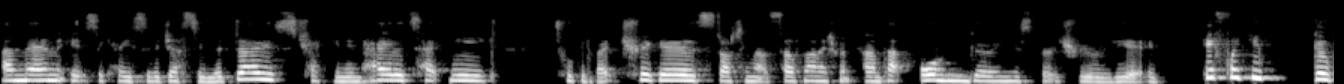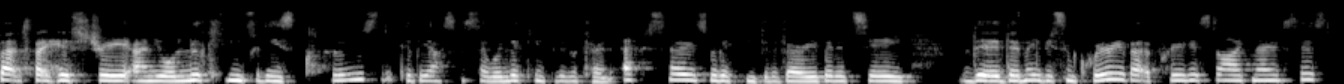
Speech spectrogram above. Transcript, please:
And then it's a case of adjusting the dose, checking inhaler technique, talking about triggers, starting that self management plan, that ongoing respiratory review. If when you go back to that history and you're looking for these clues that could be asthma. So we're looking for the recurrent episodes, we're looking for the variability. There, there may be some query about a previous diagnosis.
